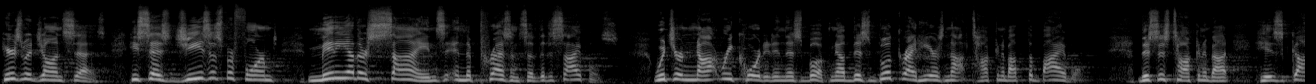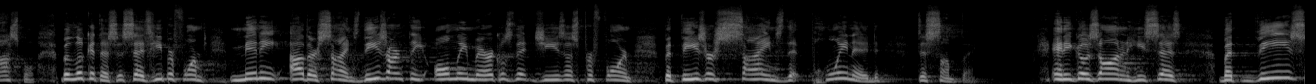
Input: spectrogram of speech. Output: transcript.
Here's what John says He says, Jesus performed many other signs in the presence of the disciples, which are not recorded in this book. Now, this book right here is not talking about the Bible. This is talking about his gospel. But look at this. It says he performed many other signs. These aren't the only miracles that Jesus performed, but these are signs that pointed to something. And he goes on and he says, But these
